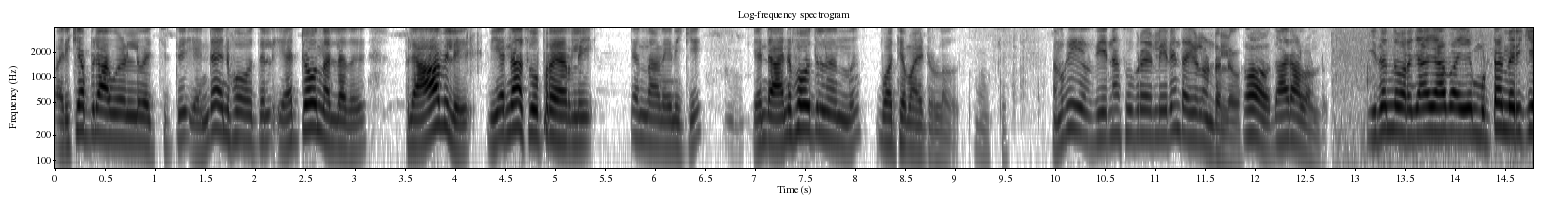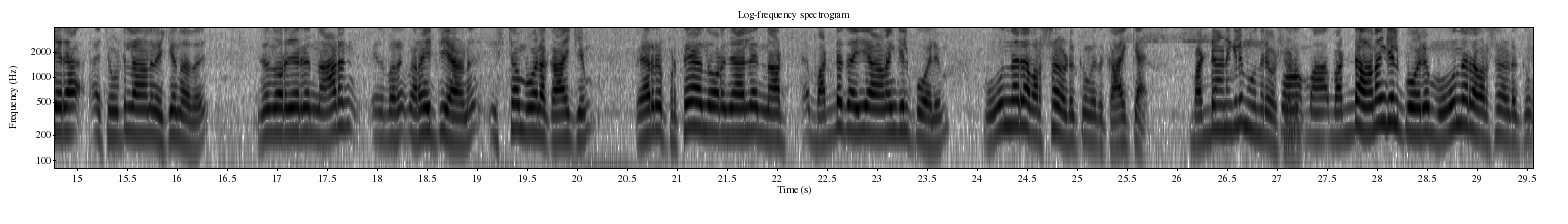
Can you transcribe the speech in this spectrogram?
വരിക്കപ്ലാവുകളിൽ വെച്ചിട്ട് എന്റെ അനുഭവത്തിൽ ഏറ്റവും നല്ലത് പ്ലാവിൽ വിയന്ന സൂപ്പർ എയർലി എന്നാണ് എനിക്ക് എന്റെ അനുഭവത്തിൽ നിന്ന് ബോധ്യമായിട്ടുള്ളത്. ഓക്കെ. നമുക്ക് വിയറ്റ്നാം സൂപ്പർ എയർലിയുടെയും തൈകളുണ്ടല്ലോ? ഓ ധാരാളമുണ്ട്. ഇതെന്ന് പറഞ്ഞാൽ ഞാൻ ഈ മുട്ട മെരുക്കിയര ചൂട്ടിലാണ് നിൽക്കുന്നത്. ഇതെന്ന് പറഞ്ഞൊരു നാടൻ വെറൈറ്റിയാണ് ഇഷ്ടം പോലെ കായ്ക്കും. വേറൊരു പ്രത്യേകത എന്ന് പറഞ്ഞാൽ ബഡ് തൈ ആണെങ്കിൽ പോലും മൂന്നര വർഷം എടുക്കും ഇത് കായ്ക്കാൻ. ബഡ് ആണെങ്കിൽ മൂന്നര വർഷം ബഡ് ആണെങ്കിൽ പോലും മൂന്നര വർഷം എടുക്കും.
